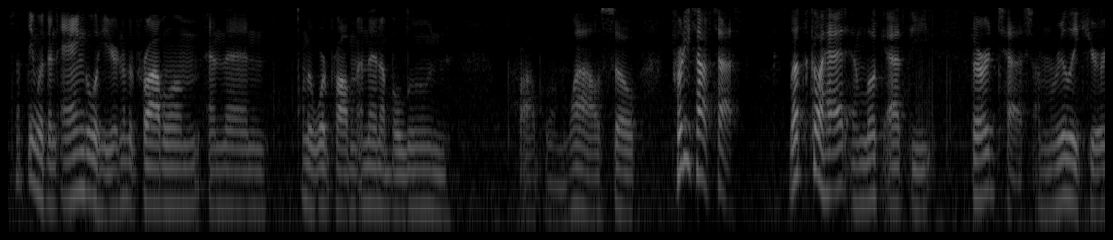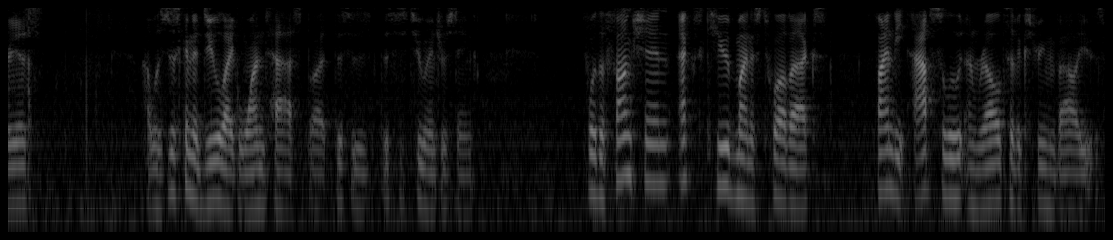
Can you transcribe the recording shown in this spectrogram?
Something with an angle here, another problem, and then another word problem, and then a balloon problem. Wow, so pretty tough test. Let's go ahead and look at the third test. I'm really curious. I was just going to do like one test, but this is this is too interesting. For the function x cubed minus 12x, find the absolute and relative extreme values.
